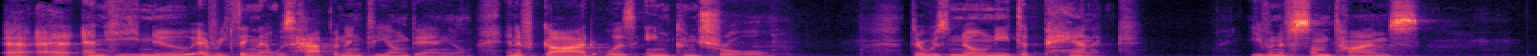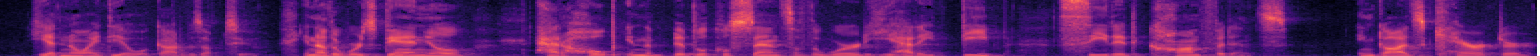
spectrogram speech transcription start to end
and he knew everything that was happening to young Daniel. And if God was in control, there was no need to panic even if sometimes he had no idea what God was up to. In other words, Daniel had hope in the biblical sense of the word. He had a deep seated confidence in God's character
